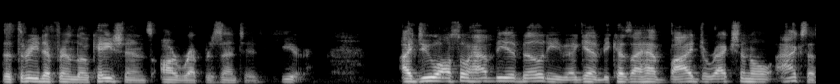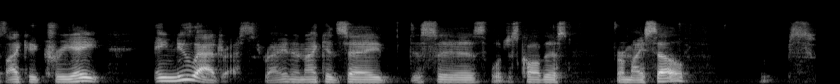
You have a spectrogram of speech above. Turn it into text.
the three different locations are represented here. I do also have the ability, again, because I have bi-directional access, I could create a new address, right? And I could say, this is, we'll just call this for myself. Oops,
